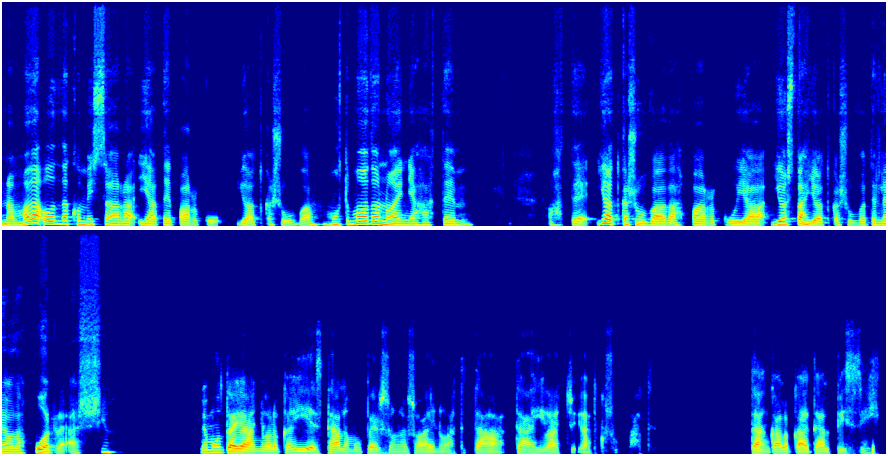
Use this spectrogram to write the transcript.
nammata odda komissara ja te parku jotka suva. Mutta muoto noin ja ahte ahte jotka suvata parku ja josta jotka suvata leota puorre No mun tajaan jolka ies, täällä mun persoonallisuus on ainoa, että tää, tää hivatsu jatkosupat. Tän kalkaa täällä pissihit.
